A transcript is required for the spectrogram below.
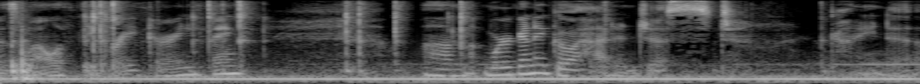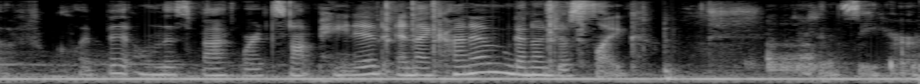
as well if they break or anything. Um, we're gonna go ahead and just on this back where it's not painted and I kind of am gonna just like you can see here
